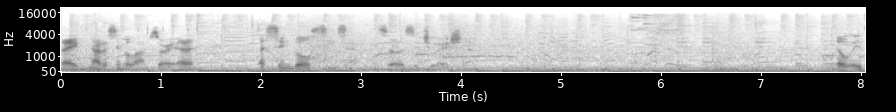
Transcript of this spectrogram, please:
Like not a single lap, sorry, a a single season sort of situation. Though it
